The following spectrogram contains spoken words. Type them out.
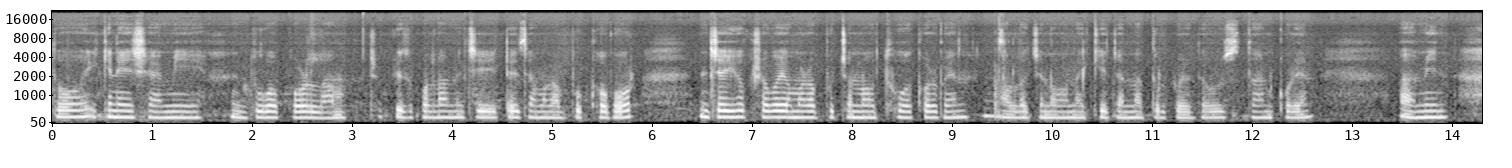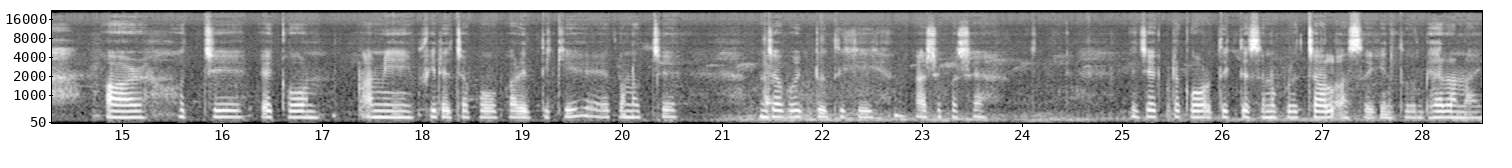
তো এখানে এসে আমি দোয়া পড়লাম সব কিছু পড়লাম যে এটাই যে আমার আব্বুর খবর। যাই হোক, সবাই আমার আব্বুর জন্য দোয়া করবেন। আল্লাহ যেন ওনাকে জান্নাতুল ফেরদৌস দান করেন। আমিন। আর হচ্ছে এখন আমি ফিরে যাব বাড়ির দিকে। এখন হচ্ছে যাব একটু দেখি আশেপাশে। এই যে একটা ঘর দেখতেছেন, উপরে চাল আছে কিন্তু ভেড়া নাই।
